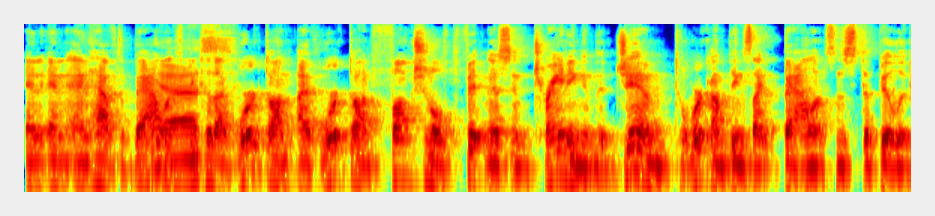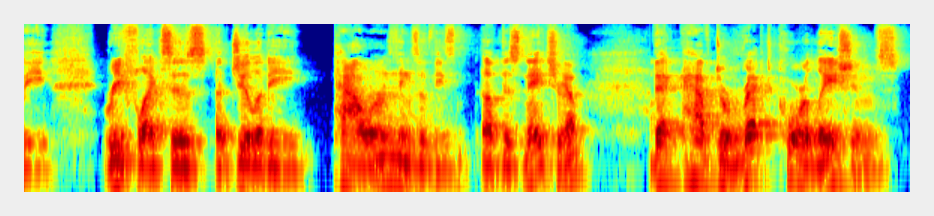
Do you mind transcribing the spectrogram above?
and, and, and have the balance yes. because I've worked on I've worked on functional fitness and training in the gym to work on things like balance and stability, reflexes, agility, power, mm. things of these of this nature yep. that have direct correlations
